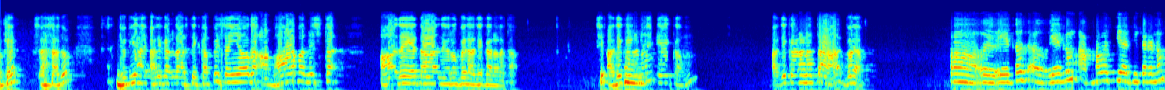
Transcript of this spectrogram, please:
ओके? साधु द्वितीय अधिकरणता अस्ति कपिसंयोग अभावनिष्ठ आदेयता निरूपित अधिकरणता। अधिकरणम् एकम् अधिकरणता द्वयम्। एतद् एकम् अभावस्य अधिकरणम्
